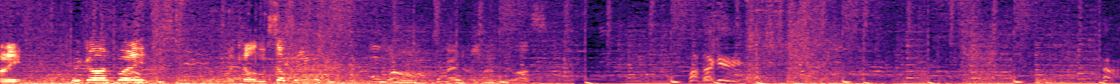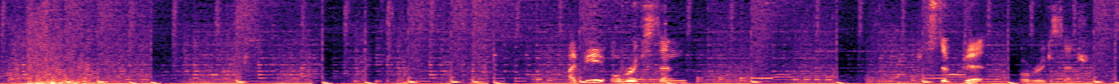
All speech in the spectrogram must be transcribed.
Buddy. You're gone, buddy. I killed myself for you. Enemy Right, double never kill. mind. We lost. I'd be overextend. Just a bit overextension.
